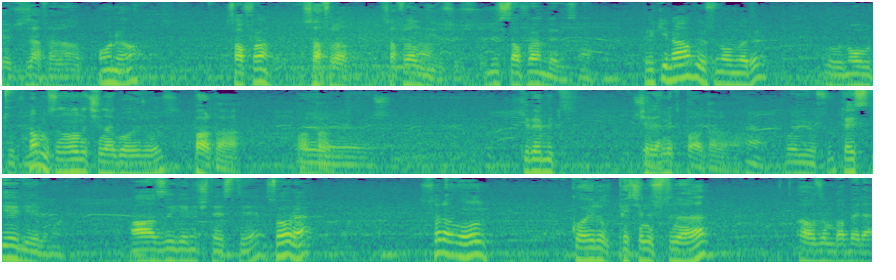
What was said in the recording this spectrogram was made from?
kök, zəfəran, O ne o? Safran. safran. Safran deyirsiniz. Biz safran deriz. Ha. Peki ne yapıyorsun onları? Bu nohutu falan. Hamısını onun içinə qoyuruz. Bardağa. Bardağa. Ee, kiremit Kiremit bardağa. ha, koyuyorsun. Testiye diyelim onu. Ağzı geniş testiye. Sonra Sonra onu qoyuruq peçin üstünə. Ağzında belə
